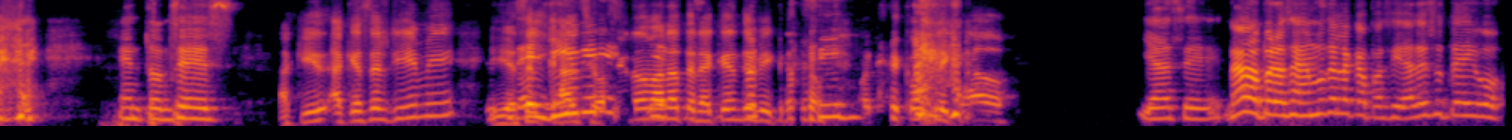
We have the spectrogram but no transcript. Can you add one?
Entonces... Aquí, aquí es el Jimmy y es el, Jimmy, así nos van a tener que identificar. Sí. Qué complicado. Ya sé. No, pero sabemos de la capacidad, de eso te digo,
